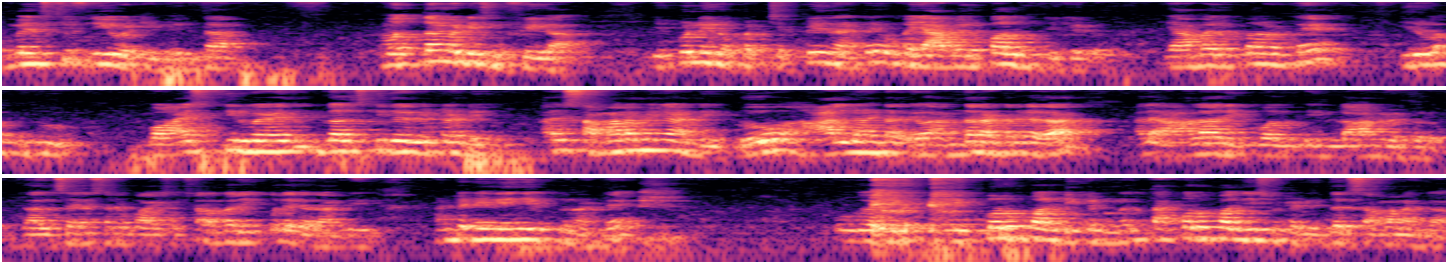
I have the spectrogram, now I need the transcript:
ఉమెన్స్కి ఫ్రీ పెట్టింది. ఇంత మొత్తం పెట్టేసింది ఫ్రీగా ఇప్పుడు నేను ఒకటి చెప్పింది అంటే ఒక యాభై రూపాయలు టికెట్. యాభై రూపాయలు ఉంటే ఇరవై ఇప్పుడు బాయ్స్కి ఇరవై ఐదు గర్ల్స్కి ఇరవై పెట్టండి. అది సమానమే అండి. ఇప్పుడు వాళ్ళు అంటారు అందరు అంటారు కదా అదే all are equal in law అని పెడతారు. గర్ల్స్ అయినా సరే బాయ్స్ అయినా సరే అందరు ఈక్వలే కదా అండి. అంటే నేను ఏం చెప్తున్నా అంటే ఎక్కువ రూపాయలు టికెట్ ఉన్నది తక్కువ రూపాయలు చేసి పెట్టండి ఇద్దరు సమానంగా.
